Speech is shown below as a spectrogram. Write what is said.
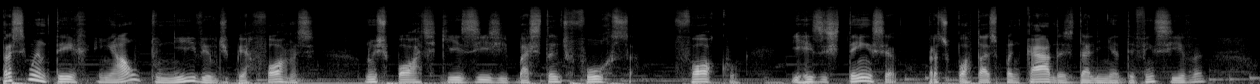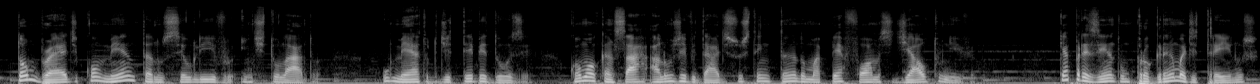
Para se manter em alto nível de performance no esporte que exige bastante força, foco e resistência para suportar as pancadas da linha defensiva, Tom Brady comenta no seu livro intitulado o método de TB12, como alcançar a longevidade sustentando uma performance de alto nível, que apresenta um programa de treinos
